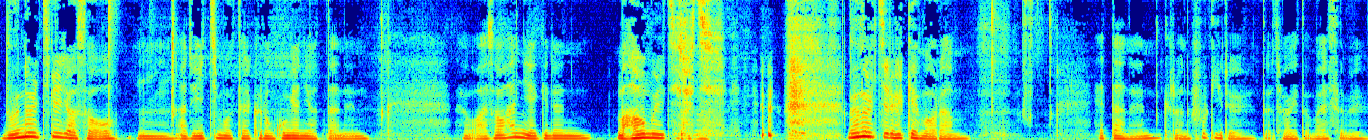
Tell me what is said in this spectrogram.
눈을 찔려서, 음, 아주 잊지 못할 그런 공연이었다는. 와서 한 얘기는 마음을 찌르지. 눈을 찌를 게 뭐람. 했다는 그런 후기를 또 저희도 말씀을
